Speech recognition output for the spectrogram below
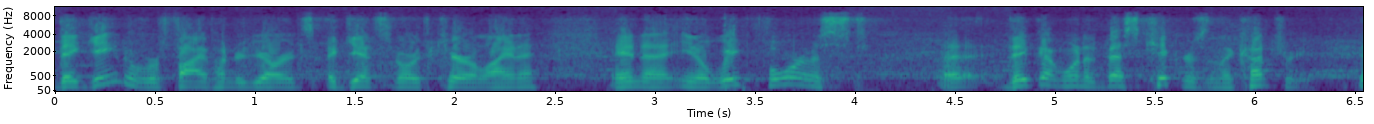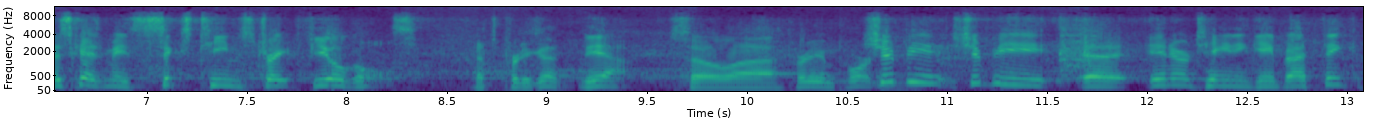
they gained over 500 yards against North Carolina, and uh, you know Wake Forest. Uh, they've got one of the best kickers in the country. This guy's made 16 straight field goals. That's pretty good. Yeah. So uh, Pretty important. Should be should be uh, entertaining game, but I think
